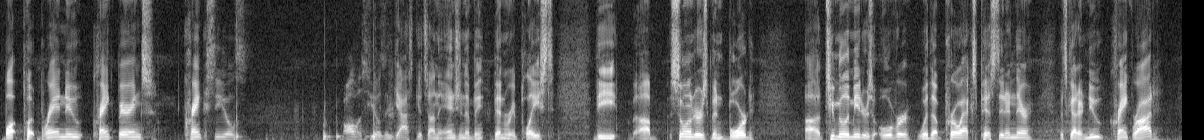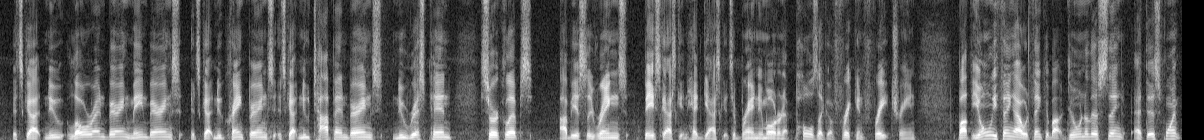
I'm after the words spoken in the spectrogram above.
bought, put brand new crank bearings, crank seals. All the seals and gaskets on the engine have been, been replaced. The uh, cylinder has been bored uh, two millimeters over with a Pro X piston in there. It's got a new crank rod. It's got new lower end bearing, main bearings. It's got new crank bearings. It's got new top end bearings, new wrist pin, circlips, obviously rings, base gasket, and head gasket. It's a brand new motor, and it pulls like a freaking freight train. About the only thing I would think about doing to this thing at this point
